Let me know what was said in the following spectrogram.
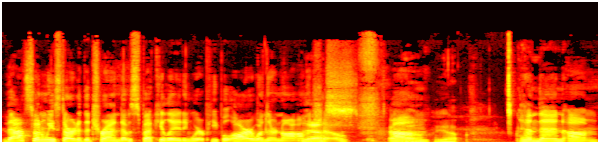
That's when we started the trend of speculating where people are when they're not on the show. Um Oh, yeah. and then, um,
